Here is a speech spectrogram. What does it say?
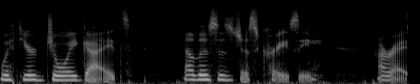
with your joy guides. Now, this is just crazy. All right,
